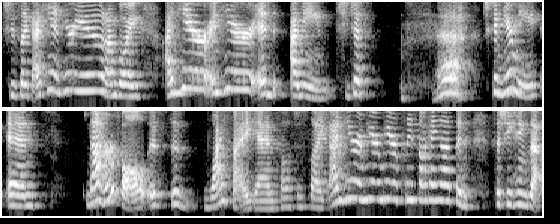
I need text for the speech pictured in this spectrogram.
she's like, I can't hear you. And I'm going, I'm here, I'm here. And I mean, she just, uh, she couldn't hear me. And not her fault. It's the Wi Fi again. So I was just like, I'm here, I'm here, I'm here. Please don't hang up. And so she hangs up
